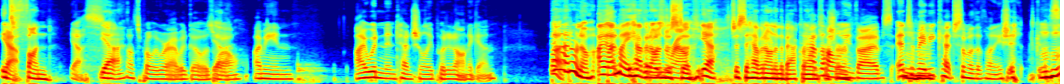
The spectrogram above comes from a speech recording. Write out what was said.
it's Yeah. fun. Yes. Yeah. That's probably where I would go as Yeah. well. I mean, I wouldn't intentionally put it on again. yeah, I don't know. I, I might have it it on just around- to yeah, just to have it on in the background. To have the Halloween sure. Mm-hmm. vibes and to maybe catch some of the funny shit. 'cause-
